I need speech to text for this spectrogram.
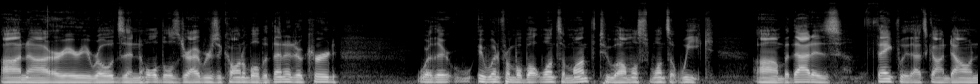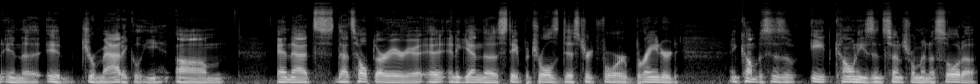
on our area roads and hold those drivers accountable. But then it occurred where it went from about once a month to almost once a week. Um, but that is thankfully that's gone down in the it dramatically. Um, and that's that's helped our area. And, and, again, the state patrol's district for Brainerd encompasses eight counties in central Minnesota.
